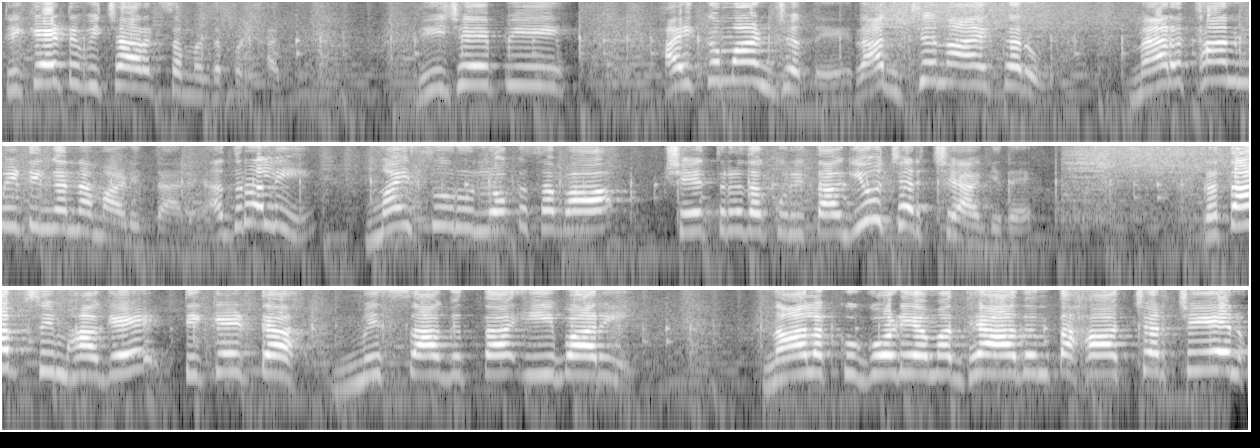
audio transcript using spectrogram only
ಟಿಕೆಟ್ ವಿಚಾರಕ್ಕೆ ಸಂಬಂಧಪಟ್ಟ ಹಾಗೆ. ಬಿಜೆಪಿ ಹೈಕಮಾಂಡ್ ಜೊತೆ ರಾಜ್ಯ ನಾಯಕರು ಮ್ಯಾರಥಾನ್ ಮೀಟಿಂಗ್ ಅನ್ನ ಮಾಡಿದ್ದಾರೆ. ಅದರಲ್ಲಿ ಮೈಸೂರು ಲೋಕಸಭಾ ಕ್ಷೇತ್ರದ ಕುರಿತಾಗಿಯೂ ಚರ್ಚೆ ಆಗಿದೆ. ಪ್ರತಾಪ್ ಸಿಂಹಗೆ ಟಿಕೆಟ್ ಮಿಸ್ ಆಗುತ್ತಾ ಈ ಬಾರಿ? ನಾಲ್ಕು ಗೋಡೆಯ ಮಧ್ಯೆ ಆದಂತಹ ಚರ್ಚೆ ಏನು?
